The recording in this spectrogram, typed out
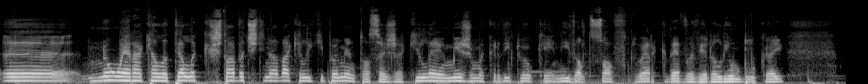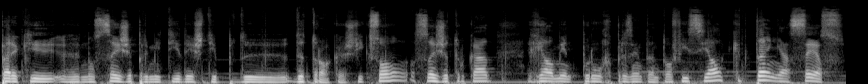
uh, não era aquela tela que estava destinada àquele equipamento. Ou seja, aquilo é mesmo, acredito eu, que é a nível de software que deve haver ali um bloqueio para que uh, não seja permitido este tipo de, de trocas e que só seja trocado realmente por um representante oficial que tenha acesso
